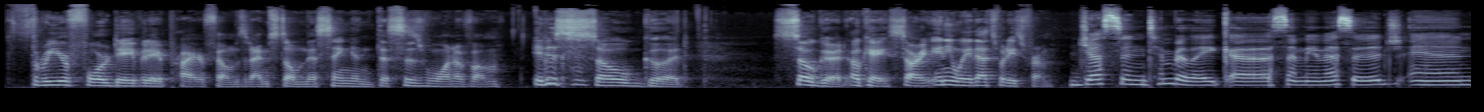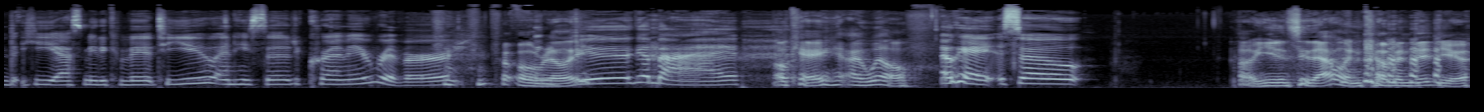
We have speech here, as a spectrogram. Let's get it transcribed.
three or four David A. Prior films that I'm still missing, and this is one of them. It is so good, so good. Okay, sorry. Anyway, that's what he's from. Justin Timberlake uh, sent me a message, and he asked me to convey it to you, and he said, "Cry me a river." Oh, really? you goodbye. Okay, I will. Okay, so Oh, you didn't see that one coming, did you?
